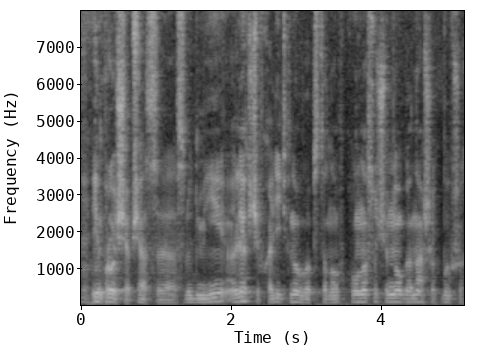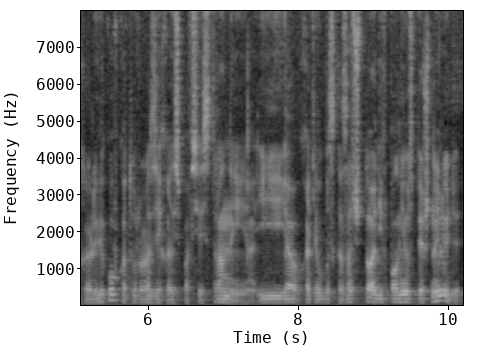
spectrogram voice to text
Угу. Им проще общаться с людьми, легче входить в новую обстановку. У нас очень много наших бывших ролевиков, которые разъехались по всей стране. И я хотел бы сказать, что они вполне успешные люди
